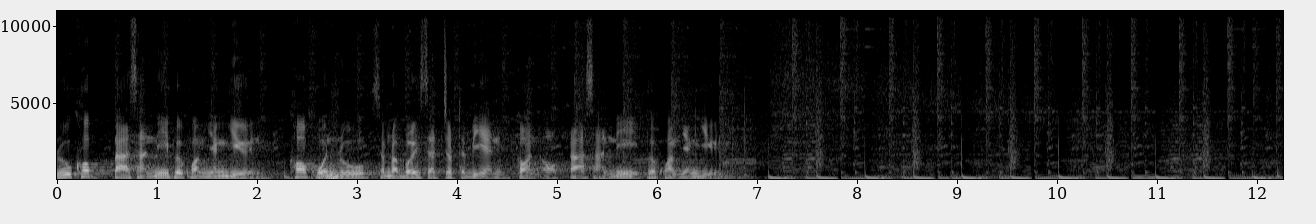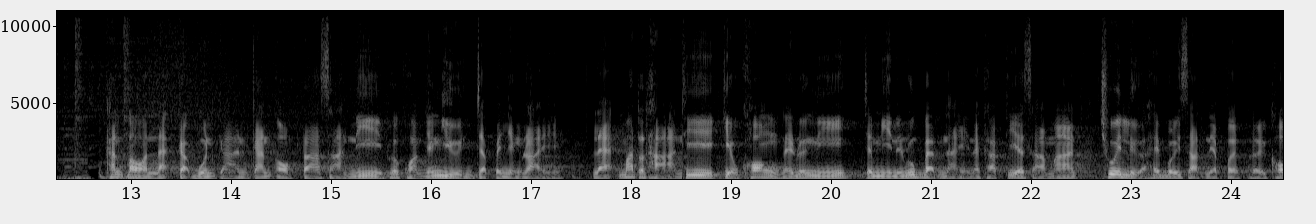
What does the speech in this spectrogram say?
รู้ครบตราสารหนี้เพื่อความยั่งยืน ข้อควรรู้สำหรับบริษัทจดทะเบียนก่อนออกตราสารหนี้เพื่อความยั่งยืน ขั้นตอนและกระบวนการการออกตราสารหนี้เพื่อความยั่งยืนจะเป็นอย่างไร และมาตรฐานที่เกี่ยวข้องในเรื่องนี้จะมีในรูปแบบไหนนะครับ ที่จะสามารถช่วยเหลือให้บริษัทเนี่ยเปิดเผยข้อ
